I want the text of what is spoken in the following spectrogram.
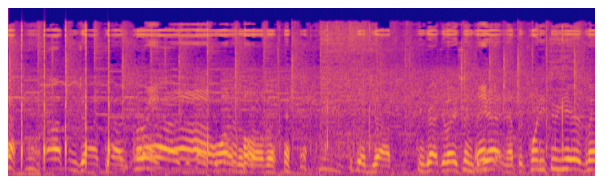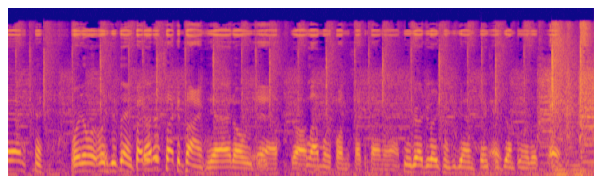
Awesome job, Craig. Great. Oh, wonderful. Good job. Congratulations Thank again. After 22 years, man. what did you think? Better the second time. Yeah, it always Yeah, is. a lot more fun the second time around. Congratulations again. Thanks for jumping with us.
